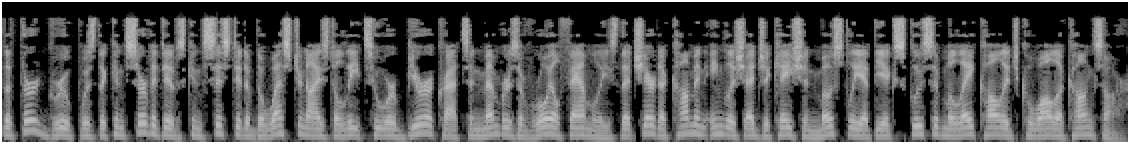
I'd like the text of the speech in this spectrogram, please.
The third group was the Conservatives consisted of the westernized elites who were bureaucrats and members of royal families that shared a common English education mostly at the exclusive Malay college Kuala Kangsar.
